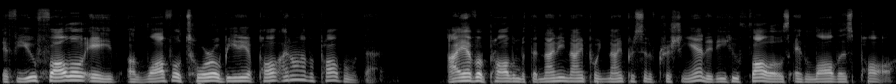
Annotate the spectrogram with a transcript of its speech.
If you follow a, a lawful Torah obedient Paul, I don't have a problem with that. I have a problem with the 99.9% of Christianity who follows a lawless Paul.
